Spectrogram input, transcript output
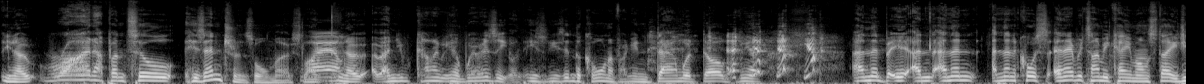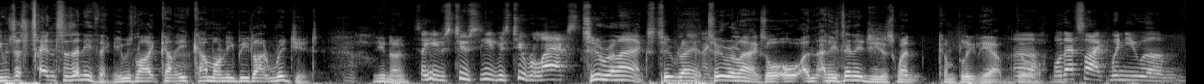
You know, right up until his entrance, almost like Wow. you know, and you kind of, you know, where is he? He's, he's in the corner, fucking downward dog, you know. And then, but and and then and then of course, and every time he came on stage, he was as tense as anything. He was like, kind of, he'd come on, he'd be like rigid, you know, So he was too he was too relaxed. too relaxed, too relaxed, too relaxed, or, or and, and his energy just went completely out the door. Uh, well, that's like when you um,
